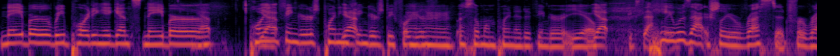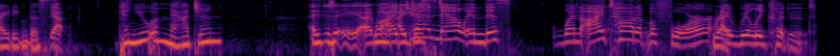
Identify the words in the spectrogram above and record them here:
Neighbor reporting against neighbor. yep pointing Yep. fingers pointing Yep. Mm-hmm. fingers before your someone pointed a finger at you Yep, exactly. he was actually arrested for writing this Yep. can you imagine i just i mean Well, I, i, can just now in this. When I taught it before, I Right. Mm-hmm. really couldn't.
